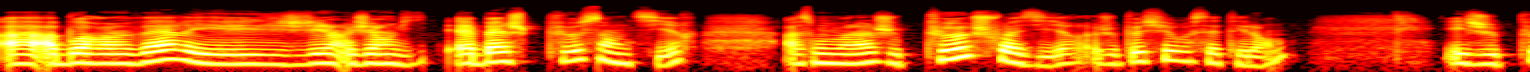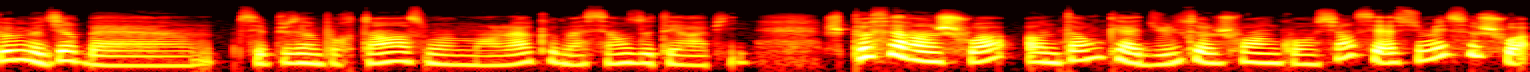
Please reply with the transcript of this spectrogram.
à, boire un verre et j'ai, envie. Eh ben, je peux sentir, à ce moment-là, je peux choisir, je peux suivre cet élan et je peux me dire, ben, c'est plus important à ce moment-là que ma séance de thérapie. Je peux faire un choix en tant qu'adulte, un choix en conscience et assumer ce choix.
